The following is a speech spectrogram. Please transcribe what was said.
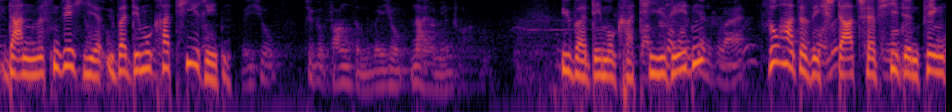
dann müssen wir hier über Demokratie reden. Über Demokratie reden? So hatte sich Staatschef Xi Jinping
